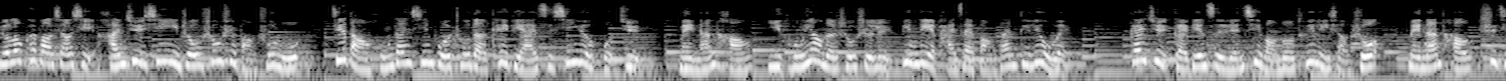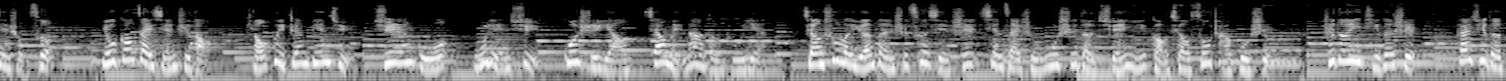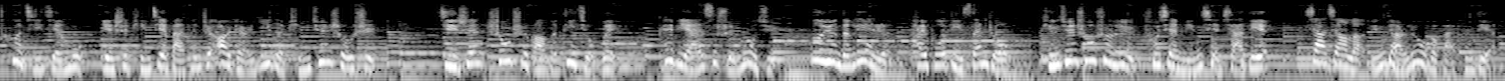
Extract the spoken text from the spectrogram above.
娱乐快报消息，韩剧新一周收视榜出炉，接档红丹新播出的 KBS 新月火剧《美男堂》，以同样的收视率并列排在榜单第六位。该剧改编自人气网络推理小说《美男堂事件手册》，由高在贤执导，朴慧珍编剧，徐仁国、吴连旭、郭时阳、姜美娜等主演，讲述了原本是侧写师，现在是巫师的悬疑搞笑搜查故事。值得一提的是。该剧的特辑节目也是凭借百分之二点一的平均收视，跻身收视榜的第九位。KBS 水木剧《厄运的恋人》开播第三周，平均收视率出现明显下跌，下降了零点六个百分点。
